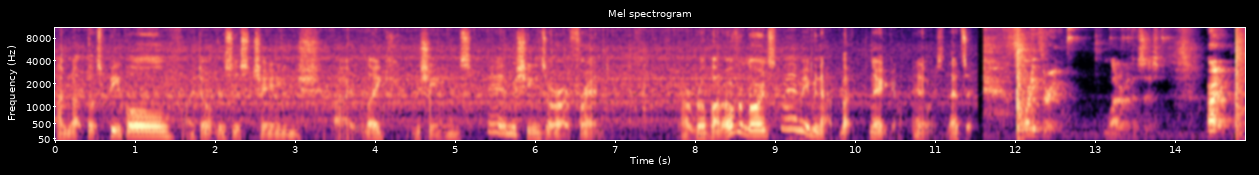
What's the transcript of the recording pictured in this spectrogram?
I'm not those people. I don't resist change. I like machines, and machines are our friend. Our robot overlords, eh, maybe not, but there you go. Anyways, that's it. 43, whatever this is. All right,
